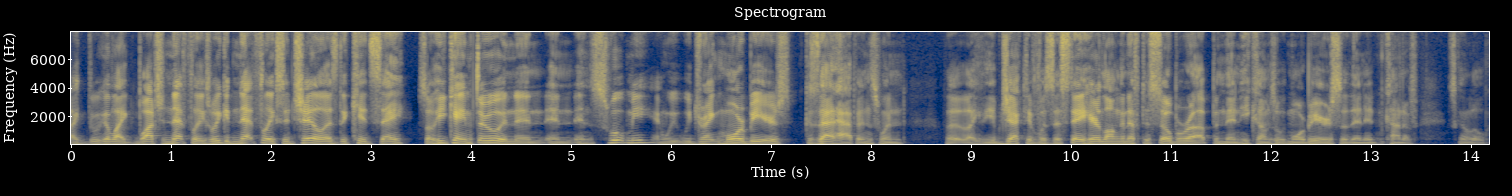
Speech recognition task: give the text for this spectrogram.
like we could like watch Netflix. We could Netflix and chill, as the kids say. So he came through and and and, and swooped me, and we, we drank more beers because that happens when like the objective was to stay here long enough to sober up, and then he comes with more beers. So then it kind of it's a little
